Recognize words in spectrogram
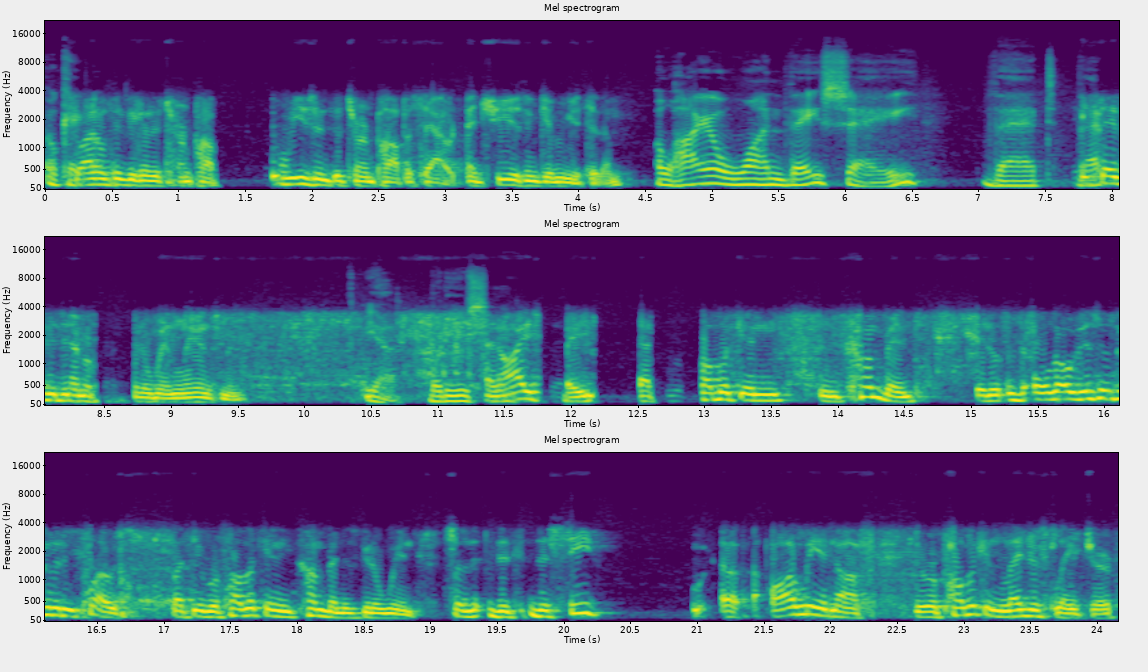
Okay. So I don't think they're going to turn Pop. Reason to turn Pappas out, and she isn't giving it to them. Ohio won. They say that. They say the Democrats are going to win Landsman. yeah. What do you say? And I say that the Republican incumbent, it, although this is going to be close, but the Republican incumbent is going to win. So the, the, the seat, uh, oddly enough, the Republican legislature,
